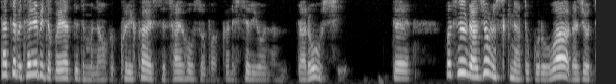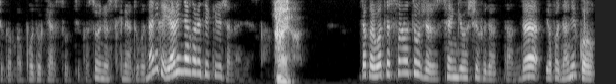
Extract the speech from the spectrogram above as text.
例えばテレビとかやっててもなんか繰り返して再放送ばっかりしてるようなんだろうし。で、私のラジオの好きなところは、ラジオっていうか、まあ、ポッドキャストっていうか、そういうの好きなところ、何かやりながらできるじゃないですか。はいはい。だから私その当時は専業主婦だったんで、やっぱり何か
